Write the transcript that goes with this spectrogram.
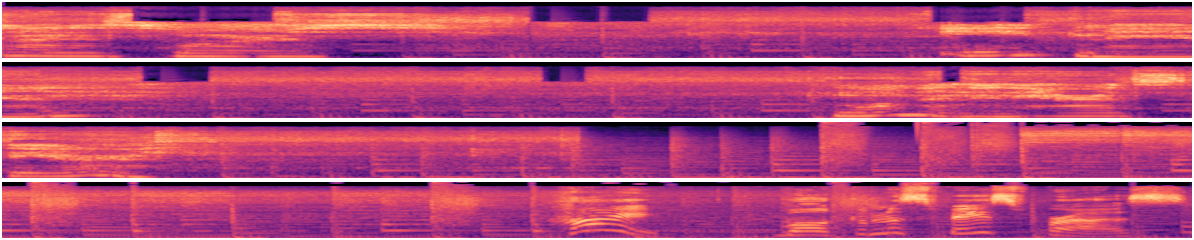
Dinosaurs eat man. Woman inherits the earth. Hi, welcome to Space Bras,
